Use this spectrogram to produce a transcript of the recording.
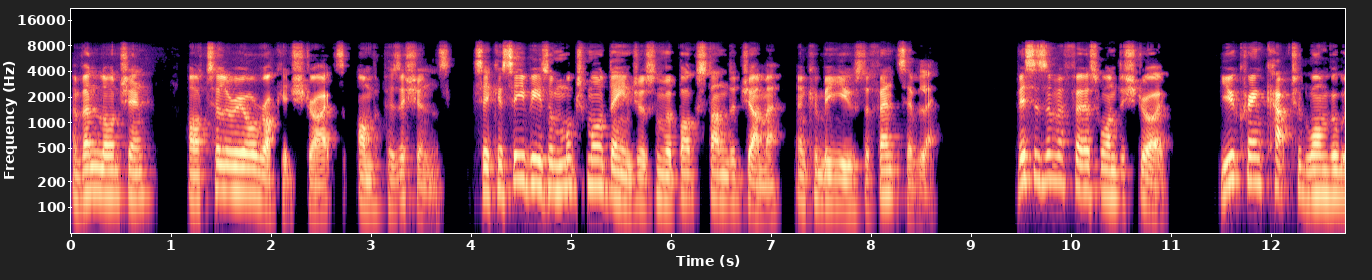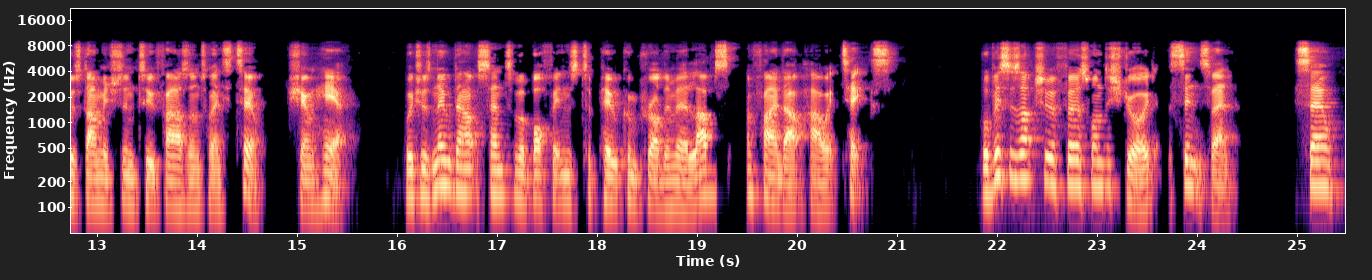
and then launching artillery or rocket strikes on the positions. So you can see these are much more dangerous than the bog standard jammer and can be used offensively. This isn't the first one destroyed. Ukraine captured one that was damaged in 2022, shown here, which was no doubt sent to the boffins to poke and prod in their labs and find out how it ticks. But this is actually the first one destroyed since then. So,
